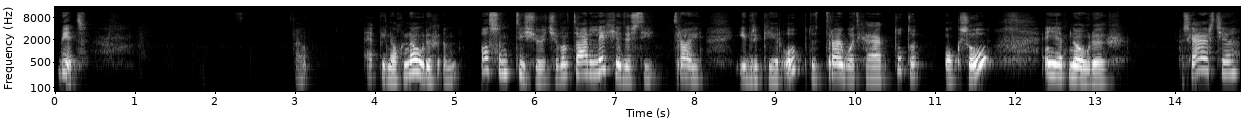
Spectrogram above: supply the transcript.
wit nou heb je nog nodig? Een passend t-shirtje want daar leg je dus die trui iedere keer op. De trui wordt gehaakt tot de oksel. En je hebt nodig een schaartje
